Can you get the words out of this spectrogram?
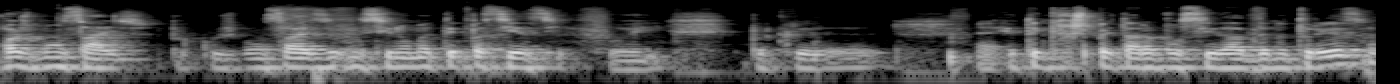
aos bonsais, porque os bonsais ensinam-me a ter paciência. Foi porque eh, eu tenho que respeitar a velocidade da natureza,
